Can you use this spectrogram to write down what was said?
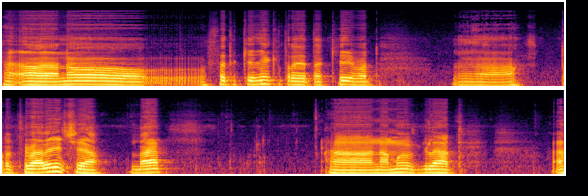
э, но все-таки некоторые такие вот э, противоречия, да, э, на мой взгляд, э,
